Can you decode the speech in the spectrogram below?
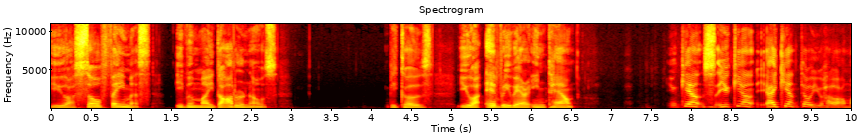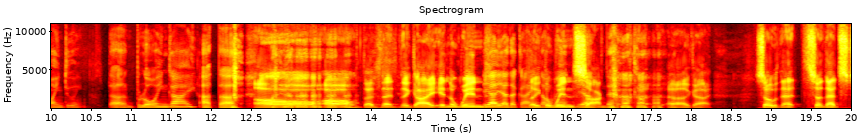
you are so famous. Even my daughter knows because you are everywhere in town. You can't. You can't. I can't tell you how am I doing. The blowing guy at the Oh, oh, that that the guy in the wind. yeah yeah the guy in like the, wind sock Yeah. uh, guy. So that so that's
